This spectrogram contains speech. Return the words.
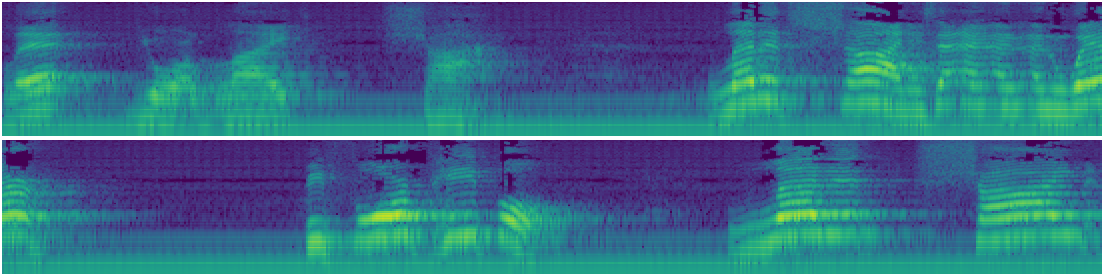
let your light shine. Let it shine. He said, and, and, and where? Before people. Let it shine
